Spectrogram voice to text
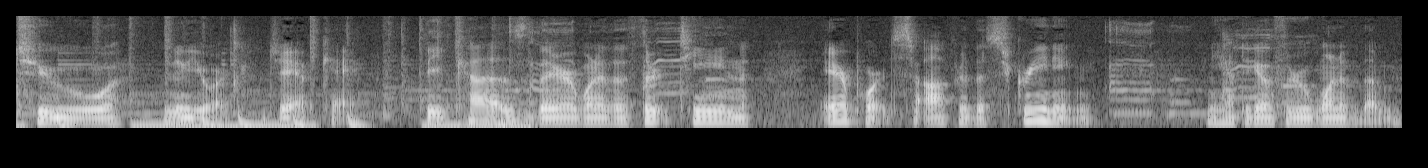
to New York, JFK, because they're one of the 13 airports to offer the screening. And you have to go through one of them.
